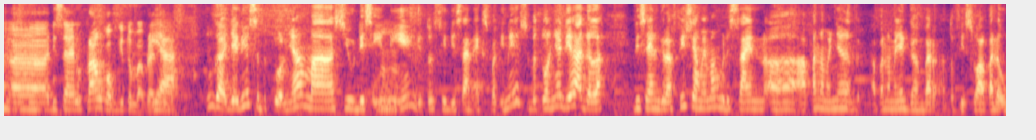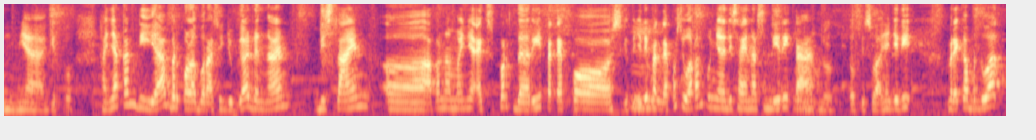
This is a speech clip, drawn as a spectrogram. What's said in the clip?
eh, desain perangko begitu Mbak berarti? Ya, enggak. Jadi sebetulnya Mas Yudis ini, gitu si desain expert ini sebetulnya dia adalah desain grafis yang memang mendesain eh, apa namanya apa namanya gambar atau visual pada umumnya gitu. Hanya kan dia berkolaborasi juga dengan desain eh, apa namanya expert dari PT Pos gitu. Jadi Hmm. PT Pos juga kan punya desainer sendiri kan Hmm, untuk visualnya. Jadi mereka berdua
